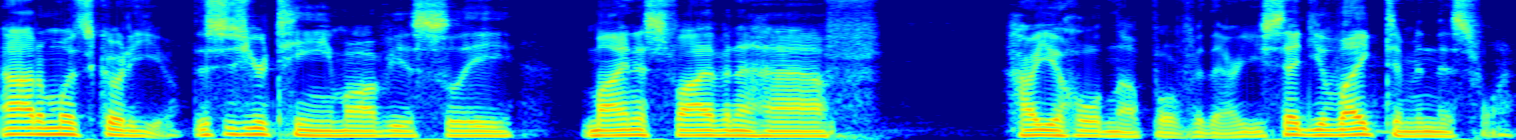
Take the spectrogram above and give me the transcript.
Adam, let's go to you. This is your team, obviously. Minus five and a half. How are you holding up over there? You said you liked him in this one.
